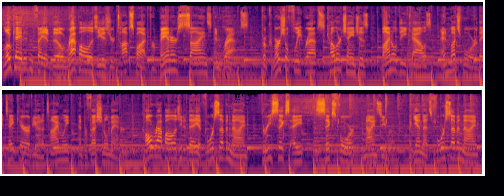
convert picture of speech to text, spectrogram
Located in Fayetteville, Rapology is your top spot for banners, signs, and wraps. From commercial fleet wraps, color changes, vinyl decals, and much more, they take care of you in a timely and professional manner. Call Rapology today at 479 368 6490. Again, that's 479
